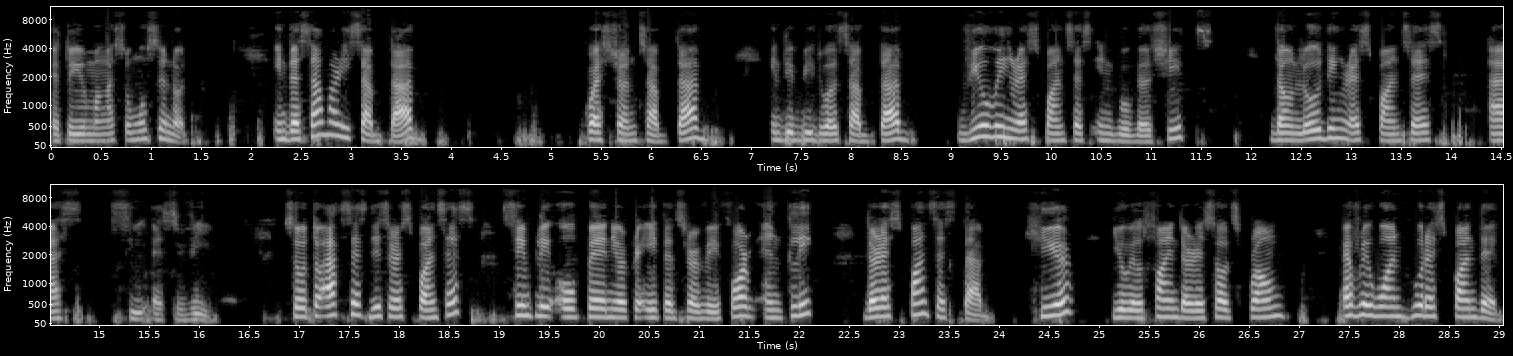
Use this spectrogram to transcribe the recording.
Ito yung mga sumusunod. In the summary subtab, question subtab, individual subtab, viewing responses in Google Sheets, downloading responses as CSV. So to access these responses, simply open your created survey form and click the Responses tab. Here, you will find the results from everyone who responded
